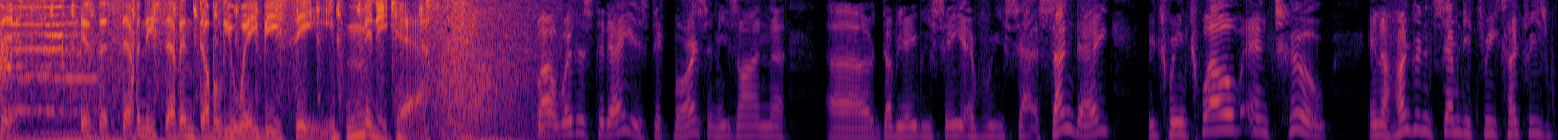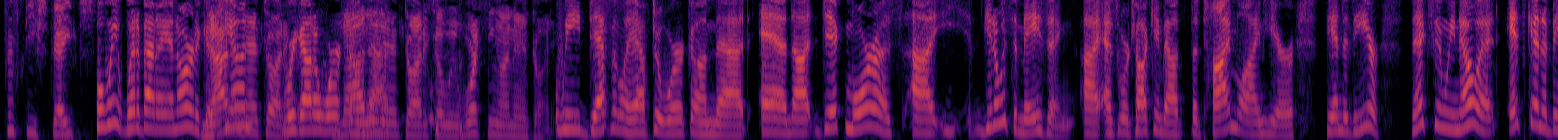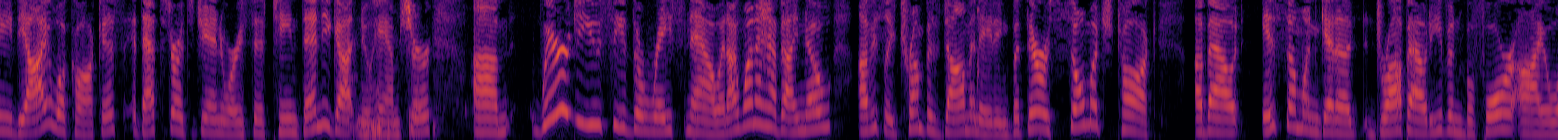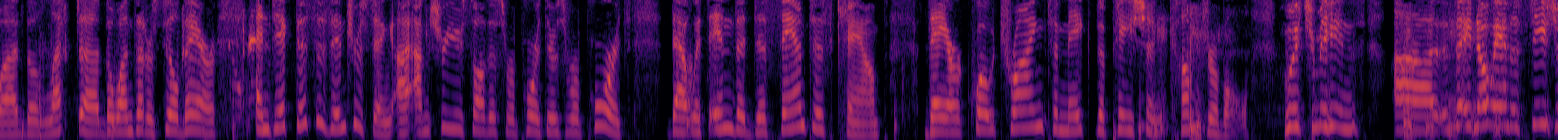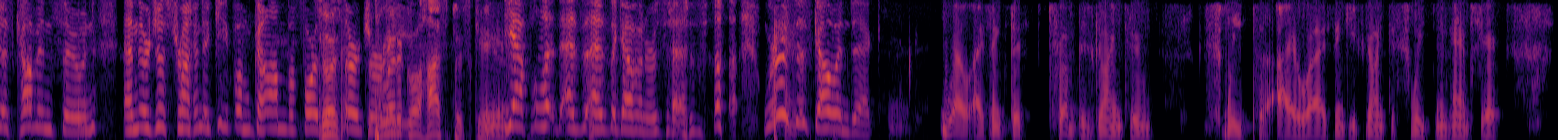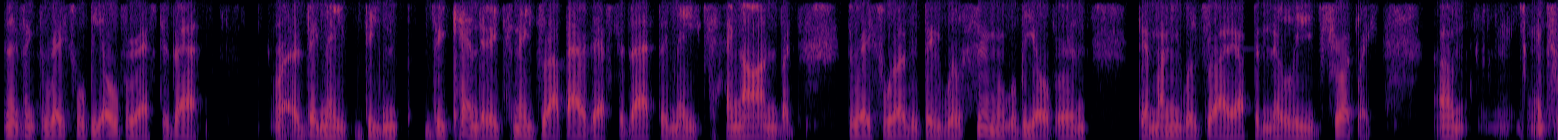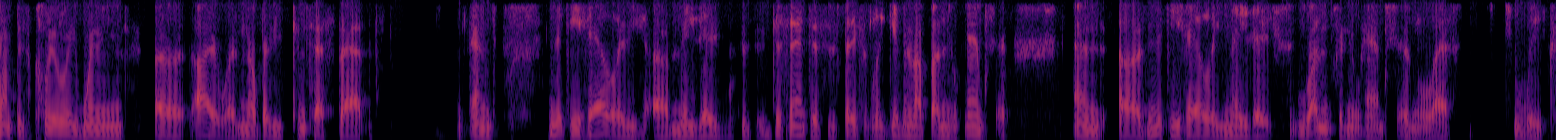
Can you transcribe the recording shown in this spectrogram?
This is the 77 WABC minicast. Well, with us today is Dick Morris, and he's on uh, uh, WABC every sa- Sunday between 12 and 2 in 173 countries, 50 states. But wait, what about Antarctica? Not Is in Antarctica. We got to work Not on in. Antarctica. We're working on Antarctica. We definitely have to work on that. And uh, Dick Morris, uh, you know it's amazing? Uh, as we're talking about the timeline here, the end of the year, next thing we know it, it's going to be the Iowa caucus. That starts January 15th. Then you got New Hampshire. Um, where do you see the race now? And I want to have, I know obviously Trump is dominating, but there is so much talk about is someone going to drop out even before Iowa, the left, uh, the ones that are still there. And Dick, this is interesting. I, I'm sure you saw this report. There's reports that within the DeSantis camp, they are quote trying to make the patient comfortable, which means uh, they know anesthesia is coming soon, and they're just trying to keep them calm before So the it's surgery. political hospice care. Yeah, poli- as as the governor says. Where is this going, Dick? Well, I think that Trump is going to sweep Iowa. I think he's going to sweep New Hampshire, and I think the race will be over after that. Uh, they may the the candidates may drop out after that. They may hang on, but the race will everybody will assume it will be over, and their money will dry up, and they'll leave shortly. Um, Trump is clearly winning uh, Iowa. Nobody contests that, and Nikki Haley uh, made a DeSantis has basically given up on New Hampshire, and uh, Nikki Haley made a run for New Hampshire in the last two weeks,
